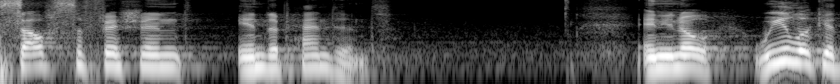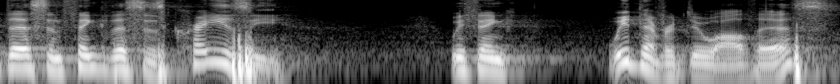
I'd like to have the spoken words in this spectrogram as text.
self sufficient, independent. And you know, we look at this and think this is crazy. We think, we'd never do all this.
